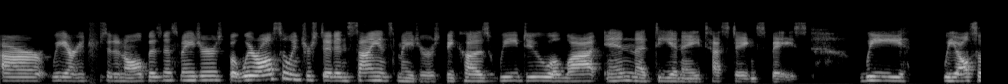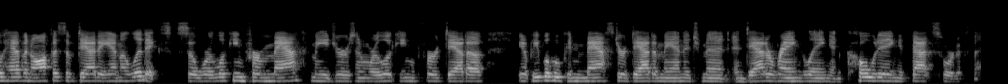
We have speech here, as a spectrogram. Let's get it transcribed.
are, we are interested in all business majors, but we're also interested in science majors because we do a lot in the DNA testing space. We we also have an office of data analytics. So we're looking for math majors and we're looking for data, you know, people who can master data management and data wrangling and coding and that sort of thing.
